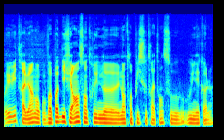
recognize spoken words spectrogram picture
Oui, oui, très bien. Donc on voit pas de différence entre une, entreprise sous-traitante ou une école.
